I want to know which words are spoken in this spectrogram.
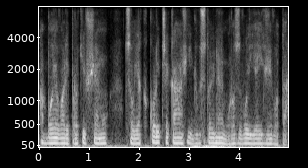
a bojovali proti všemu, co jakkoliv překáží důstojnému rozvoji jejich života.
